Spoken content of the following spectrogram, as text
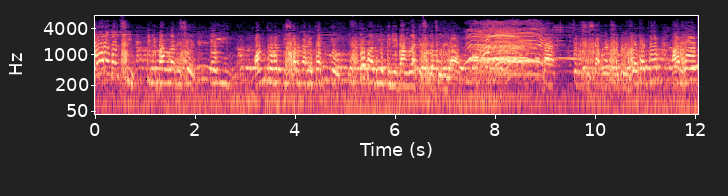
আবারও বলছি, তিনি বাংলাদেশের এই অন্তর্বর্তী সরকারের পদকে ইস্তফা দিয়ে তিনি বাংলাকে ছেড়ে চলে যান। আপনারা সকলে ভালো থাকবেন। আর হোক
